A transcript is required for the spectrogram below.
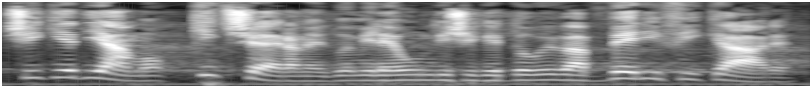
ci chiediamo chi c'era nel 2011 che doveva verificare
